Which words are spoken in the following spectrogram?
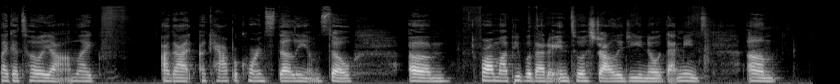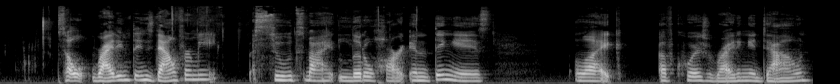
like I tell y'all, I'm like, I got a Capricorn stellium. So, um, for all my people that are into astrology, you know what that means. Um, so writing things down for me soothes my little heart. And the thing is, like, of course, writing it down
